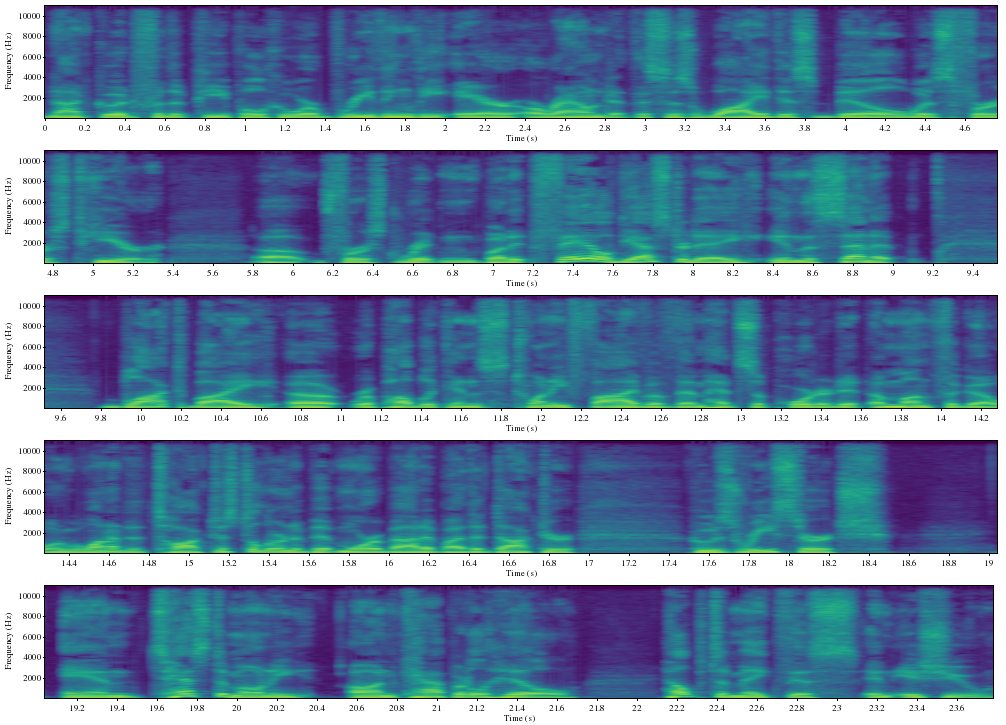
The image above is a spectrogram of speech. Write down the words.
Not good for the people who are breathing the air around it. This is why this bill was first here uh, first written, but it failed yesterday in the Senate. Blocked by uh, Republicans, 25 of them had supported it a month ago. And we wanted to talk just to learn a bit more about it by the doctor whose research and testimony on Capitol Hill helped to make this an issue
